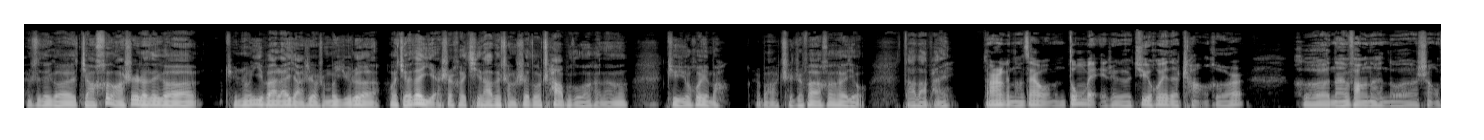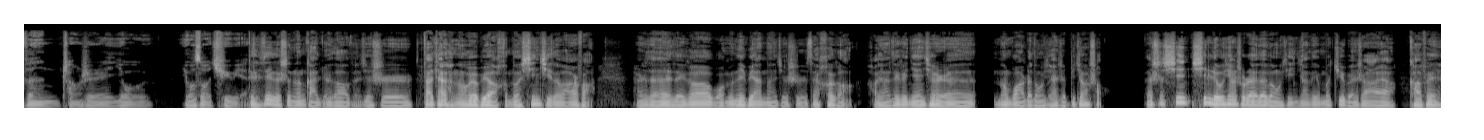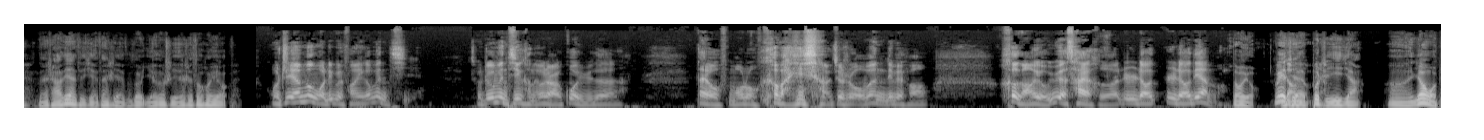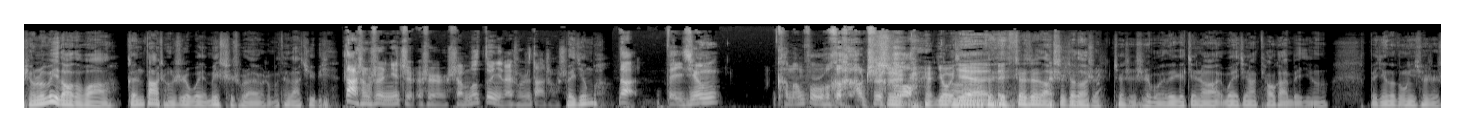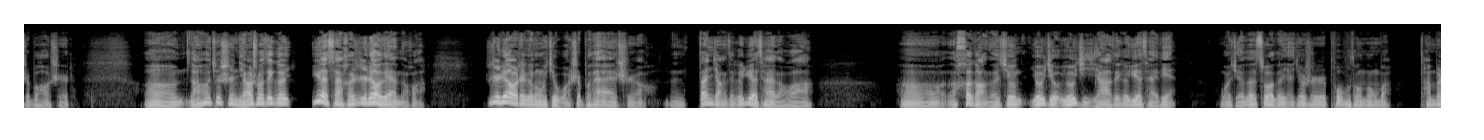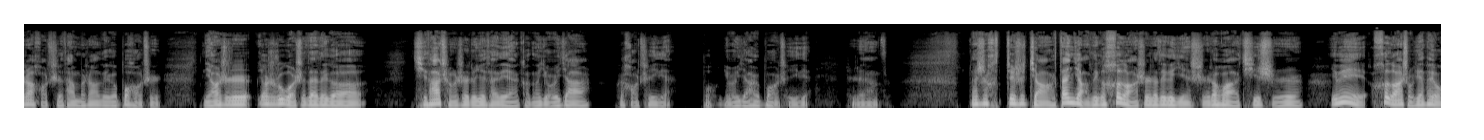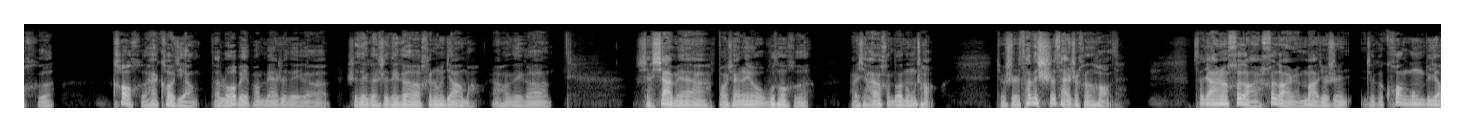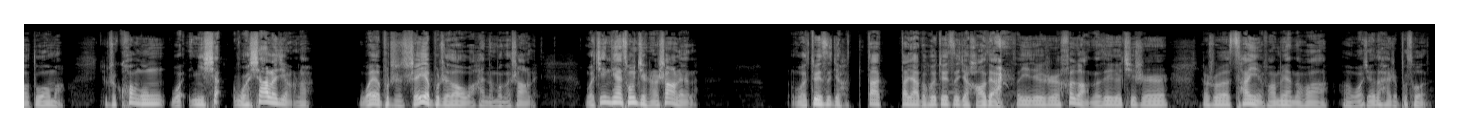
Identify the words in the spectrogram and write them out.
但是这个讲鹤岗市的这个群众一般来讲是有什么娱乐？我觉得也是和其他的城市都差不多，可能聚聚会嘛，是吧？吃吃饭、喝喝酒、打打牌。当然，可能在我们东北这个聚会的场合和南方的很多省份城市有有所区别。对，这个是能感觉到的，就是大家可能会有比较很多新奇的玩法。但是在这个我们那边呢，就是在鹤岗，好像这个年轻人能玩的东西还是比较少。但是新新流行出来的东西，你像这什么剧本杀呀、咖啡、奶茶店这些，但是也都也都是也是都会有的。我之前问过李北方一个问题，就这个问题可能有点过于的带有某种刻板 印象，就是我问李北方，鹤岗有粤菜和日料日料店吗？都有，而且不止一家。嗯、让我评论味道的话，跟大城市我也没吃出来有什么太大区别。大城市你指的是什么？对你来说是大城市？北京吧，那北京可能不如鹤岗之是后。有些、啊对，这这倒是，这倒是，确实是我这个经常我也经常调侃北京，北京的东西确实是不好吃的。嗯、然后就是你要说这个粤菜和日料店的话，日料这个东西我是不太爱吃啊。嗯，单讲这个粤菜的话，呃，那鹤岗的就有有有几家这个粤菜店，我觉得做的也就是普普通通吧，谈不上好吃，谈不上这个不好吃。你要是要是如果是在这个其他城市的粤菜店，可能有一家会好吃一点，不有一家会不好吃一点，是这样子。但是就是讲单讲这个鹤岗市的这个饮食的话，其实因为鹤岗首先它有河，靠河还靠江，它罗北旁边是这个是这个是这个黑龙江嘛，然后这个下下面啊宝泉岭有梧桐河，而且还有很多农场，就是它的食材是很好的，再加上鹤岗鹤岗人吧，就是这个矿工比较多嘛，就是矿工我你下我下了井了，我也不知谁也不知道我还能不能上来，我今天从井上上来了。我对自己大大家都会对自己好点儿，所以就是鹤岗的这个其实要说餐饮方面的话啊、我觉得还是不错的。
